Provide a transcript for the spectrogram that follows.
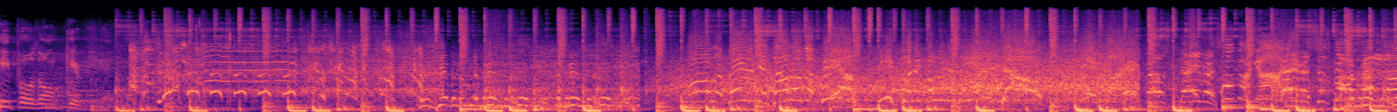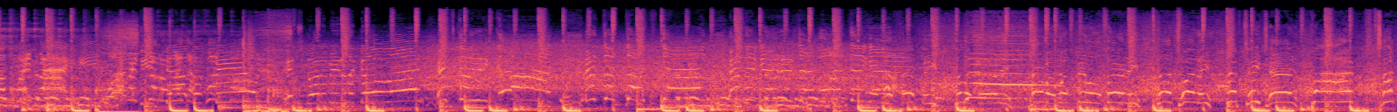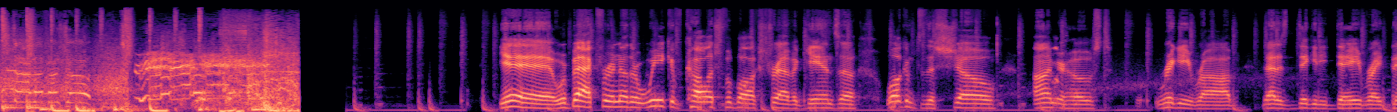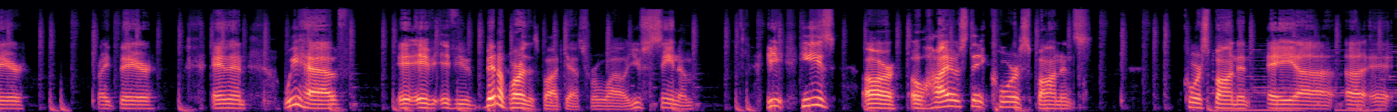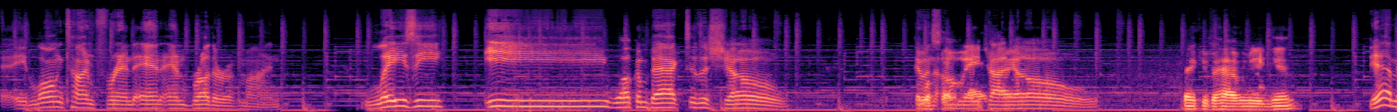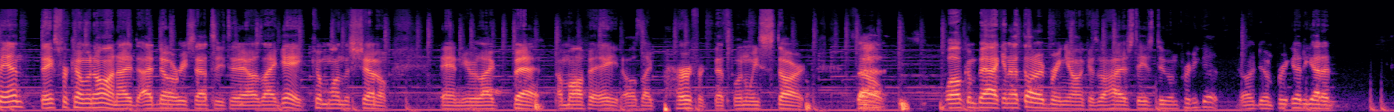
people don't give a shit. He's giving them the business. The business. Yeah, we're back for another week of college football extravaganza. Welcome to the show. I'm your host, Riggy Rob. That is Diggity Dave right there, right there. And then we have, if, if you've been a part of this podcast for a while, you've seen him. He he's our Ohio State correspondent, correspondent, a uh, a, a longtime friend and and brother of mine, Lazy E, welcome back to the show. Doing What's the up? OHIO. Thank you for having me again. Yeah, man. Thanks for coming on. I, I know I reached out to you today. I was like, hey, come on the show. And you were like, bet. I'm off at 8. I was like, perfect. That's when we start. So, welcome back. And I thought I'd bring you on because Ohio State's doing pretty good. They're doing pretty good. You got a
